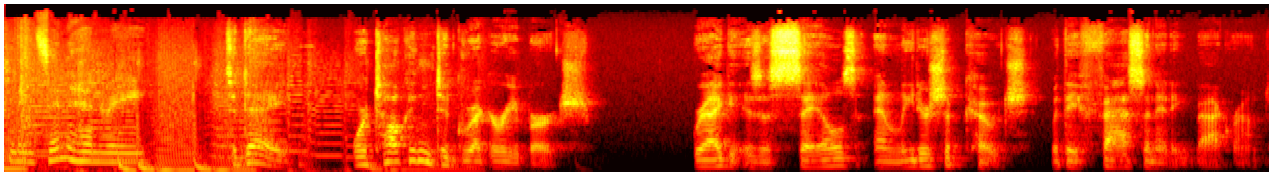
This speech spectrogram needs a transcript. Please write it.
Clinton Henry. Today, we're talking to Gregory Birch. Greg is a sales and leadership coach with a fascinating background.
